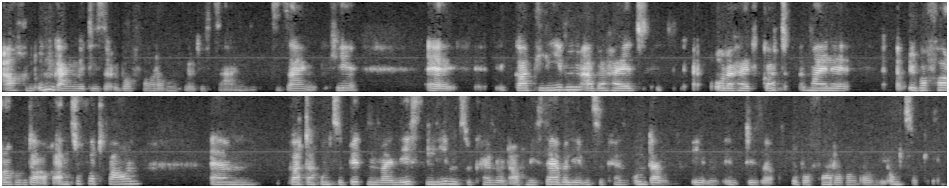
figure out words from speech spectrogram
auch ein Umgang mit dieser Überforderung, würde ich sagen. Zu sagen, okay, äh, Gott lieben, aber halt, oder halt Gott meine Überforderung da auch anzuvertrauen. Ähm, Gott darum zu bitten, meinen Nächsten lieben zu können und auch mich selber lieben zu können, um dann eben in dieser Überforderung irgendwie umzugehen.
